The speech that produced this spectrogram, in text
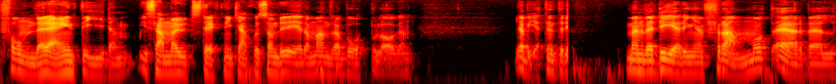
fonder är inte i den i samma utsträckning kanske som det är de andra båtbolagen. Jag vet inte. Men värderingen framåt är väl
